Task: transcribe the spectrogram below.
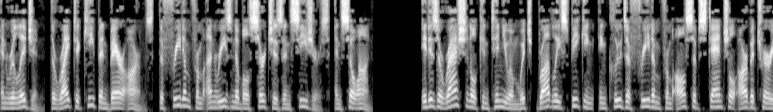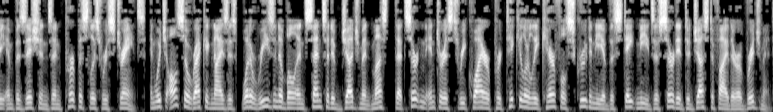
and religion, the right to keep and bear arms, the freedom from unreasonable searches and seizures, and so on. It is a rational continuum which, broadly speaking, includes a freedom from all substantial arbitrary impositions and purposeless restraints, and which also recognizes, what a reasonable and sensitive judgment must, that certain interests require particularly careful scrutiny of the state needs asserted to justify their abridgment.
